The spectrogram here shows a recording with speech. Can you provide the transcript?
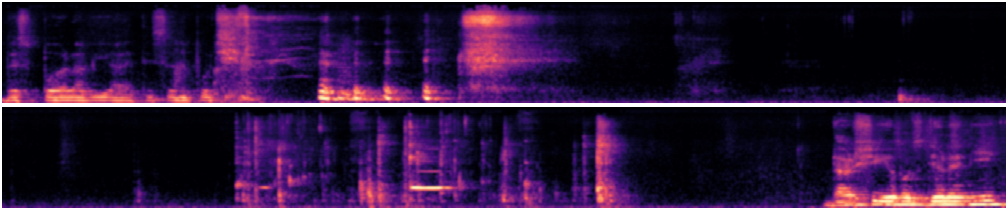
bez pohlaví, ale ty se nepočítají. Další rozdělení,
